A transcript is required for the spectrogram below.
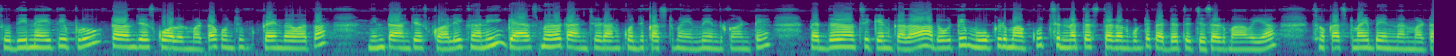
సో దీన్ని అయితే ఇప్పుడు టర్న్ చేసుకోవాలన్నమాట. కొంచెం కుక్ అయిన తర్వాత దీన్ని టర్న్ చేసుకోవాలి. కానీ గ్యాస్ మీద టర్న్ చేయడానికి కొంచెం కష్టమైంది. ఎందుకంటే పెద్ద చికెన్ కదా. అదొకటి మూకుడు మాకు చిన్న తెస్తాడు అనుకుంటే పెద్ద తెచ్చేసాడు మావయ్య. సో కష్టమైపోయింది అనమాట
